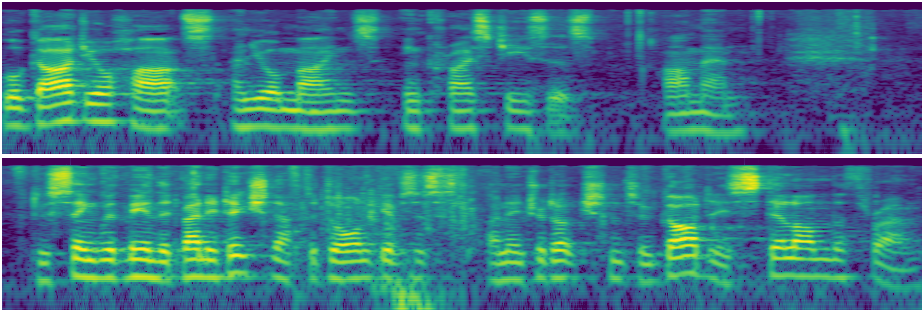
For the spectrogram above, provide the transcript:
will guard your hearts and your minds in Christ Jesus. Amen. Do sing with me in the benediction after dawn gives us an introduction to God is still on the throne.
